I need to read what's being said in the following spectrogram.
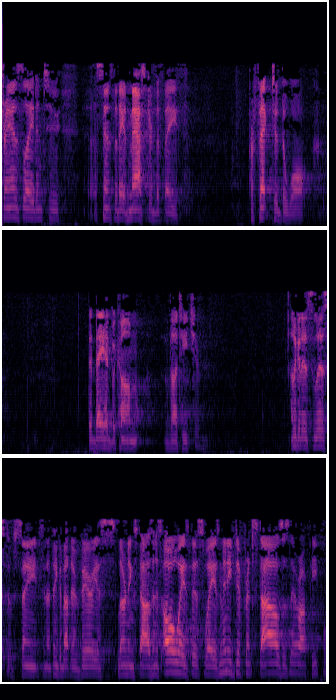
translate into a sense that they had mastered the faith, perfected the walk, that they had become the teacher. I look at this list of saints and I think about their various learning styles, and it's always this way as many different styles as there are people.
